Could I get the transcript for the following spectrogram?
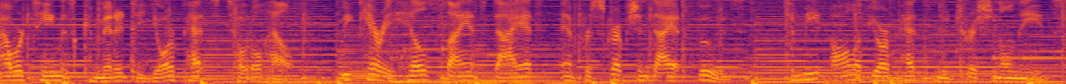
Our team is committed to your pet's total health. We carry Hill's Science Diet and prescription diet foods to meet all of your pet's nutritional needs.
